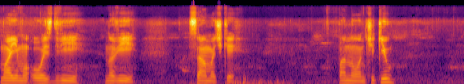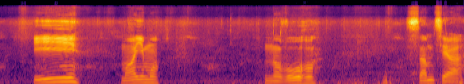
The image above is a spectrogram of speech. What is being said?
Маємо ось дві нові самочки панончиків. І маємо нового самця.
